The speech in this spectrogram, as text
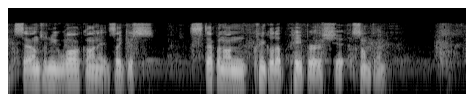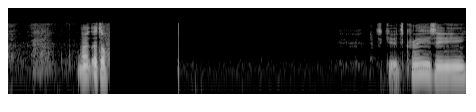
It sounds when you walk on it. It's like you're stepping on crinkled up paper or shit, something. Alright, that's all. This kid's crazy.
